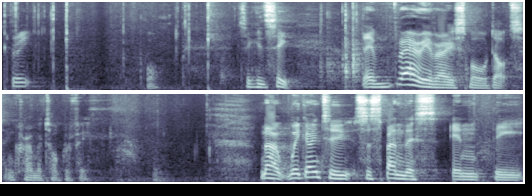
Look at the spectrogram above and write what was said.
three. So you can see they're very, very small dots in chromatography. Now we're going to suspend this in the,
